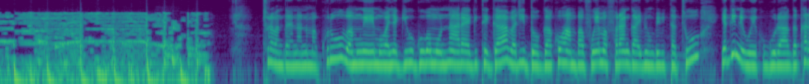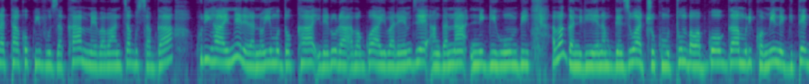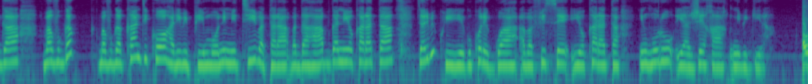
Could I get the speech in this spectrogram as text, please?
mu banyagihugu bo mu ntara ya Gitega baridoga ko hambavu amafaranga ibihumbi bitatu yagenewe kugura agakarata ko kwivuza kame babanza gusabwa kuriha intererano y'imodoka irerura abagwayi barembye angana n'igihumbi abaganiriye na mugenzi wacu ku mutumba wa Bwoga muri komine Gitega bavuga ko bavuga kandi ko hari ibipimo n'imiti badahabwa n'iyo karata byari bikwiye gukorerwa abafise iyo karata inkuru ya Gerard nibigira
